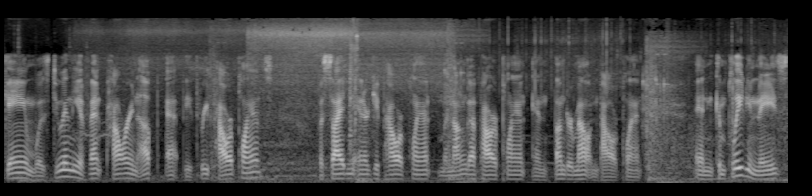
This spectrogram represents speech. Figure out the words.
game was doing the event powering up at the three power plants, Poseidon Energy Power Plant, Monongah Power Plant, and Thunder Mountain Power Plant. And completing these,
